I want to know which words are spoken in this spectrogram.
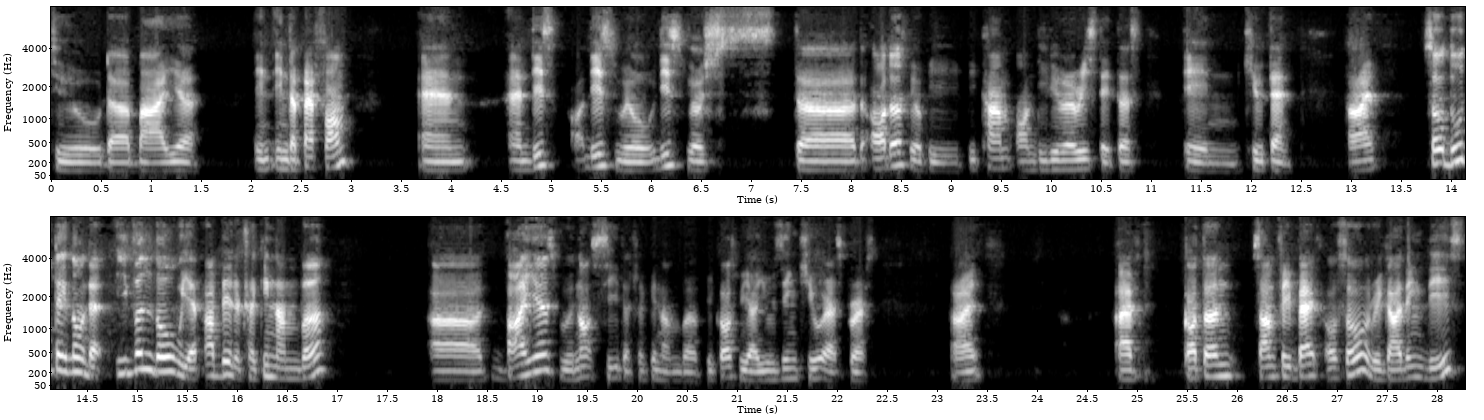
to the buyer in, in the platform. And and this this will this will the the orders will be become on delivery status in Qoo10 All right. So do take note that even though we have updated the tracking number, uh, buyers will not see the tracking number because we are using Qxpress. All right. I've gotten some feedback also regarding this.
